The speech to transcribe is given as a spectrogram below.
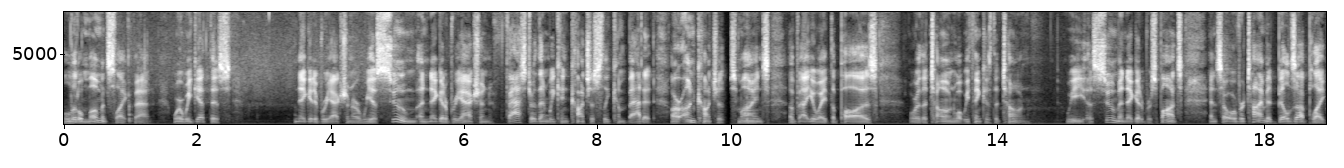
little moments like that where we get this negative reaction or we assume a negative reaction faster than we can consciously combat it. Our unconscious minds evaluate the pause or the tone, what we think is the tone we assume a negative response. And so over time, it builds up like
